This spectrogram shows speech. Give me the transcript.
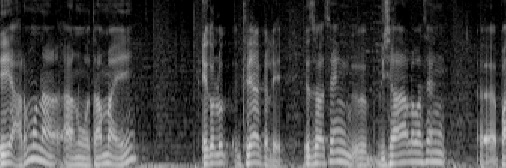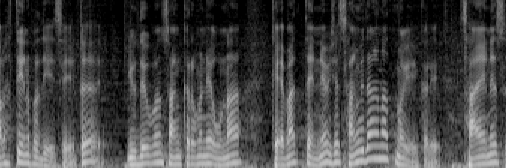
ඒ අරමුණ අනුව තමයි එකොළු ක්‍රියා කළේ. එස වසැන් විශාල වසැන් පලස්තියන ප්‍රදේශයට යුදෙව්වන් සංක්‍රමණය වනා කැමැත්තෙන්නේ විශ සංවිධානත්මගය කරේ. සයිනස්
